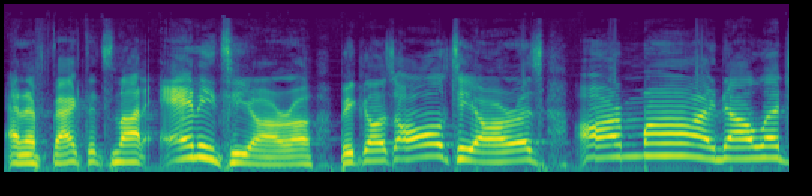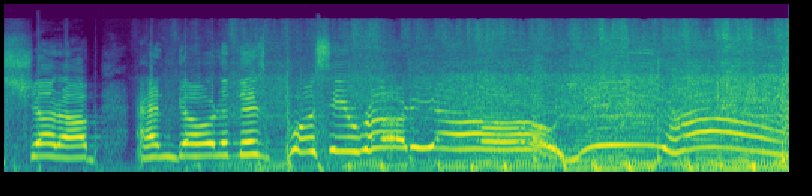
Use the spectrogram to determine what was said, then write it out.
And in fact, it's not any tiara because all tiaras are mine. Now let's shut up and go to this pussy rodeo. Yeehaw!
